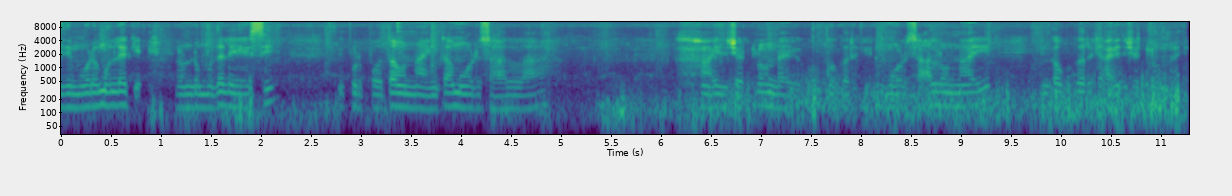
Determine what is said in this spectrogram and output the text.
ఇది మూడు ముళ్ళకి రెండు ముళ్ళలు వేసి ఇప్పుడు పోతా ఉన్నా ఇంకా మూడు సార్ల. ఐదు చెట్లు ఉన్నాయి. ఒక్కొక్కరికి మూడు సార్లు ఉన్నాయి. ఇంకొకరికి ఐదు చెట్లు ఉన్నాయి.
